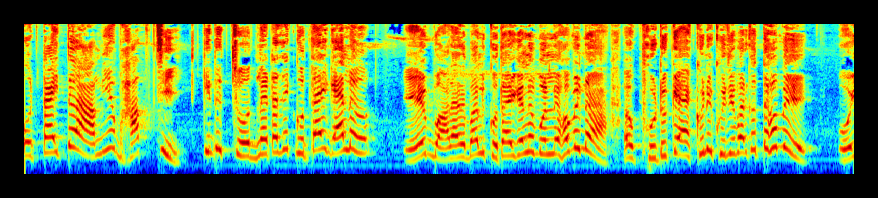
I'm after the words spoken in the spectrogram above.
ওটাই তো আমিও ভাবছি কিন্তু চোদনাটা যে কোথায় গেল? এ বাড়ার বাল কোথায় গেল বললে হবে না। ফুটোকে এখনই খুঁজে বার করতে হবে। ওই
